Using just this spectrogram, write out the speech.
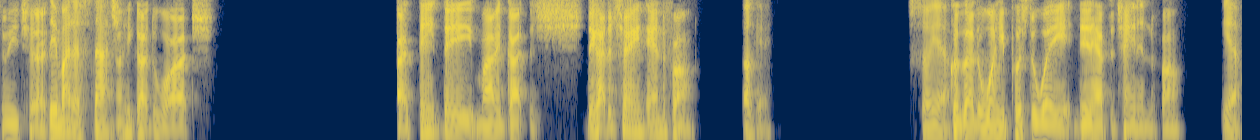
let me check. They might have snatched No, he got the watch. I think they might have got the sh- they got the chain and the phone Okay. So yeah, because like the one he pushed away did have the chain and the phone. yeah.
